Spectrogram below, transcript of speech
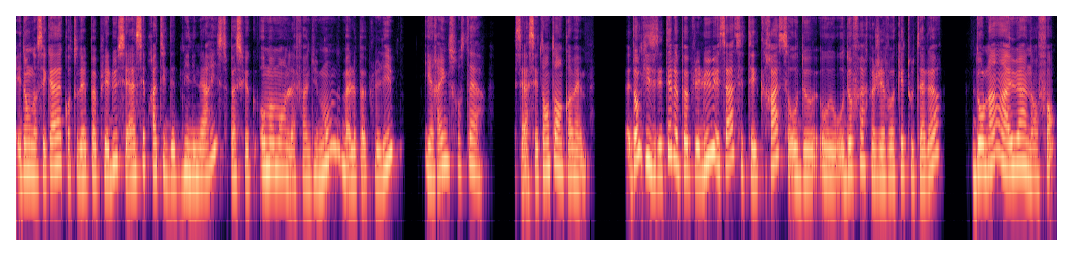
Et donc dans ces cas-là, quand on est le peuple élu, c'est assez pratique d'être millénariste parce qu'au moment de la fin du monde, bah, le peuple élu, il règne sur terre. C'est assez tentant quand même. Donc ils étaient le peuple élu et ça, c'était grâce aux deux, aux deux frères que j'évoquais tout à l'heure, dont l'un a eu un enfant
